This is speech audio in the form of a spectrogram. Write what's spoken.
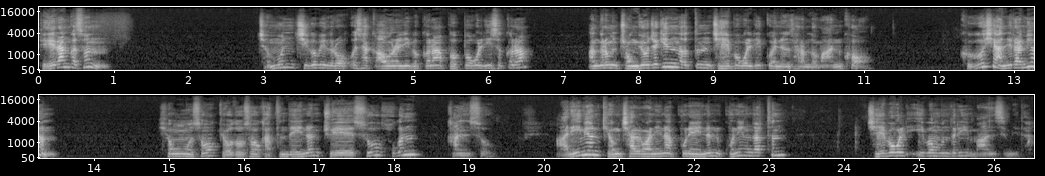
대란 것은 전문 직업인으로 의사 가운을 입었거나 법복을 입었거나 안 그러면 종교적인 어떤 제복을 입고 있는 사람도 많고 그것이 아니라면 형무소, 교도소 같은 데 있는 죄수 혹은 간수 아니면 경찰관이나 군에 있는 군인 같은 제복을 입은 분들이 많습니다.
